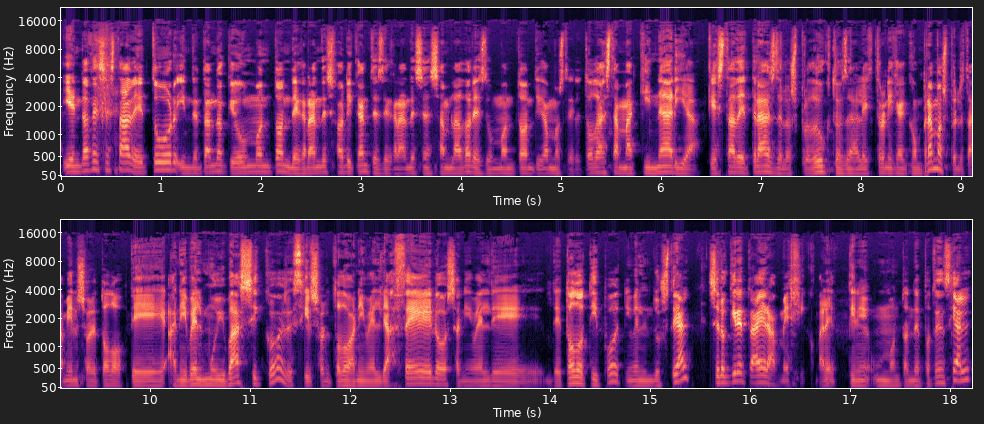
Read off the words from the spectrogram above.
y entonces está de tour intentando que un montón de grandes fabricantes, de grandes ensambladores, de un montón, digamos, de toda esta maquinaria que está detrás de los productos de la electrónica que compramos, pero también sobre todo de, a nivel muy básico, es decir, sobre todo a nivel de aceros, a nivel de, de todo tipo, a nivel industrial, se lo quiere traer a México, ¿vale? Tiene un montón de potencial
